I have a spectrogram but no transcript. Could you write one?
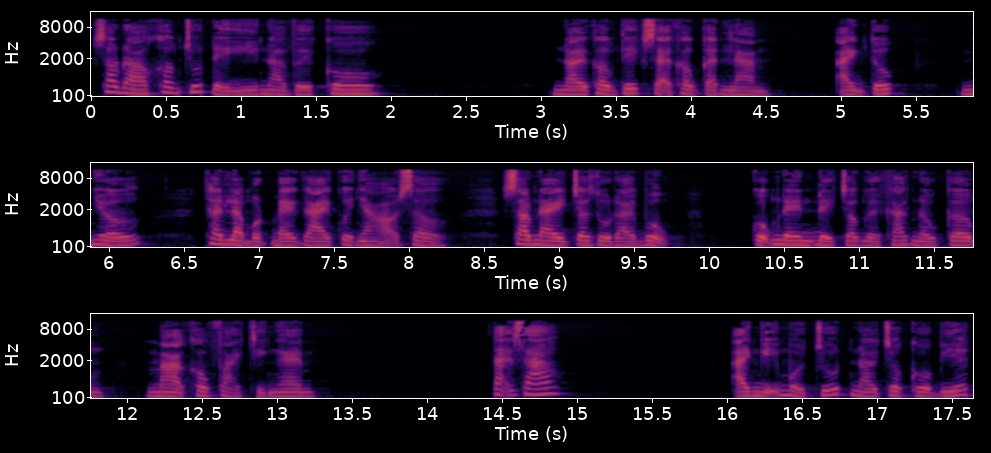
sau đó không chút để ý nói với cô. Nói không thích sẽ không cần làm. Anh Túc, nhớ, thân là một bé gái của nhà họ sở, sau này cho dù đói bụng, cũng nên để cho người khác nấu cơm, mà không phải chính em. Tại sao? Anh nghĩ một chút nói cho cô biết.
